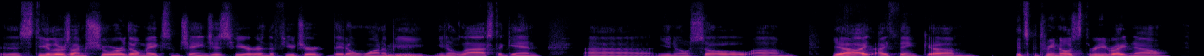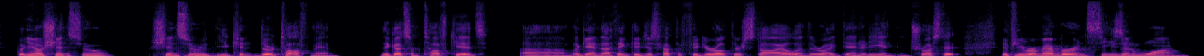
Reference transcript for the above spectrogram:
steelers i'm sure they'll make some changes here in the future. They don't want to mm-hmm. be you know last again. Uh you know so um yeah i i think um it's between those three right now. But you know Hsinchu Hsinchu you can they're tough man. They got some tough kids. Um, again, I think they just have to figure out their style and their identity mm-hmm. and, and, trust it. If you remember in season one,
